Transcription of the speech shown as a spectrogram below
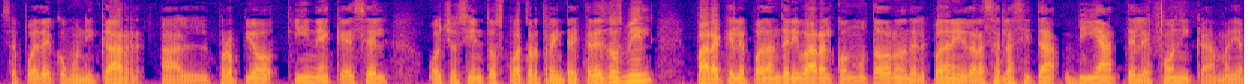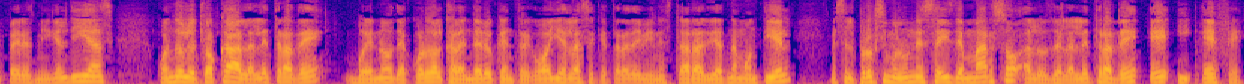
se puede comunicar al propio INE que es el 804-33-2000 para que le puedan derivar al conmutador donde le puedan ayudar a hacer la cita vía telefónica. María Pérez, Miguel Díaz, ¿cuándo le toca a la letra D? Bueno, de acuerdo al calendario que entregó ayer la secretaria de Bienestar, Ariadna Montiel, es el próximo lunes 6 de marzo a los de la letra D, E y F.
